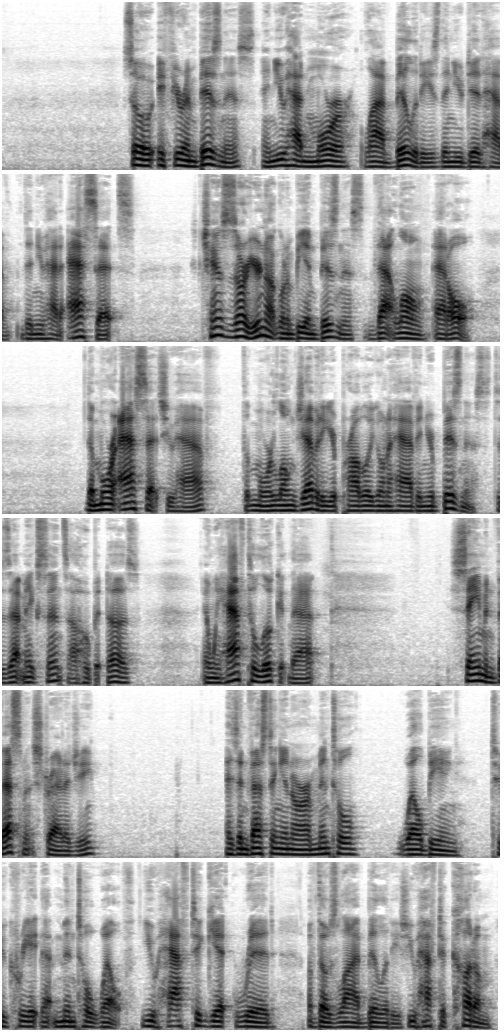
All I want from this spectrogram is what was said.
So if you're in business and you had more liabilities than you did have than you had assets, chances are you're not going to be in business that long at all. The more assets you have, the more longevity you're probably going to have in your business. Does that make sense? I hope it does. And we have to look at that same investment strategy as investing in our mental well being to create that mental wealth. You have to get rid of those liabilities, you have to cut them.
